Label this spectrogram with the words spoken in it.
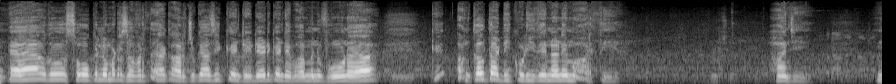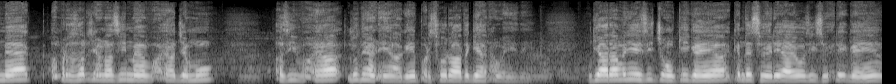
ਮੈਂ ਉਦੋਂ 100 ਕਿਲੋਮੀਟਰ ਸਫ਼ਰ ਤੈਅ ਕਰ ਚੁੱਕਿਆ ਸੀ, ਘੰਟੇ, ਡੇਢ ਘੰਟੇ ਬਾਅਦ ਮੈਨੂੰ ਫੋਨ ਆਇਆ ਕਿ ਅੰਕਲ ਤੁਹਾਡੀ ਕੁੜੀ ਤੇ ਇਹਨਾਂ ਨੇ ਮਾਰਤੀ ਹੈ। ਹਾਂਜੀ। ਮੈਂ ਅੰਮ੍ਰਿਤਸਰ ਜਾਣਾ ਸੀ, ਮੈਂ ਵਾਇਆ ਜੰਮੂ। ਅਸੀਂ ਵਾਇਆ ਲੁਧਿਆਣੇ ਆ ਗਏ, ਪਰਸੋਂ ਰਾਤ 11 ਵਜੇ ਦੇ। 11 ਵਜੇ ਅਸੀਂ ਚੌਂਕੀ ਗਏ ਆ ਕਹਿੰਦੇ ਸਵੇਰੇ ਆਇਓ ਅਸੀਂ ਸਵੇਰੇ ਗਏ ਆ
